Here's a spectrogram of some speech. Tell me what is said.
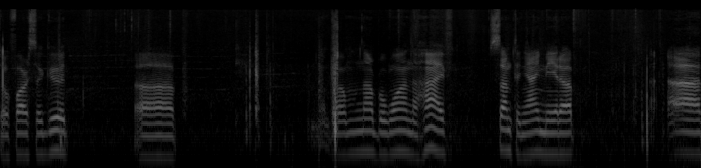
So far, so good. Uh, number one, the hive, something I made up. Uh,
